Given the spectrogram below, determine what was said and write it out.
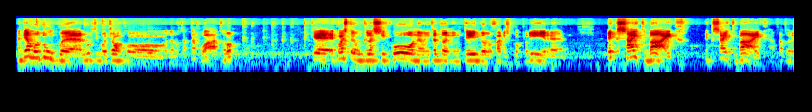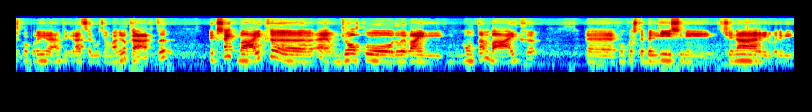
Andiamo dunque all'ultimo gioco dell'84, che questo è un classicone, ogni tanto Nintendo lo fa riscoprire, Excite Bike, Excite Bike, ha fatto riscoprire anche grazie all'ultimo Mario Kart. Excite Bike eh, è un gioco dove vai in mountain bike, eh, con questi bellissimi scenari dove devi,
